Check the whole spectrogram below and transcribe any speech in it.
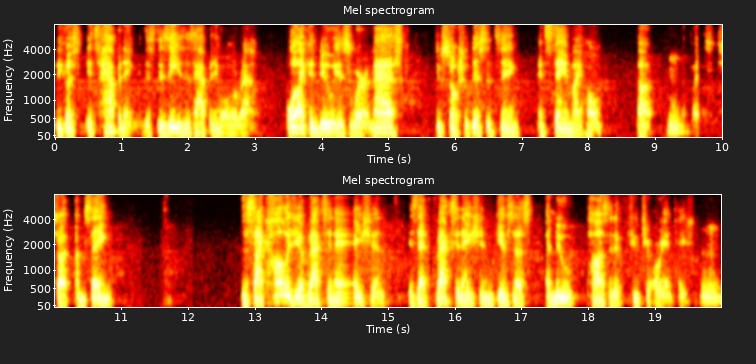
because it's happening. This disease is happening all around. All I can do is wear a mask, do social distancing, and stay in my home. Uh, mm. so I'm saying the psychology of vaccination is that vaccination gives us a new positive future orientation. Mm -hmm.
